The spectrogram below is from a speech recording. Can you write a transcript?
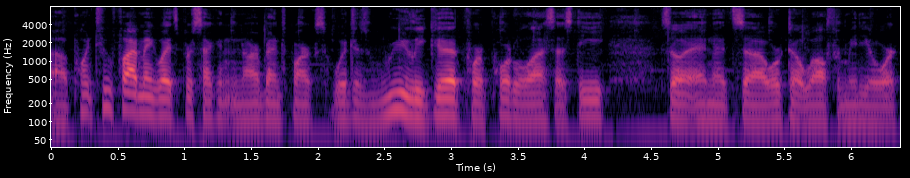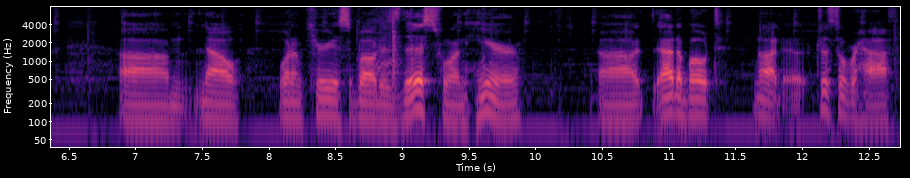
uh, megabytes per second in our benchmarks, which is really good for a portable SSD. So, and it's worked out well for media work. Um, now, what I'm curious about is this one here, at about not just over half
